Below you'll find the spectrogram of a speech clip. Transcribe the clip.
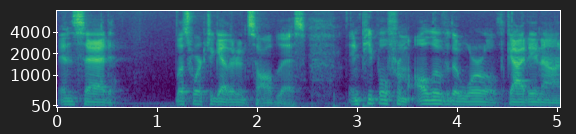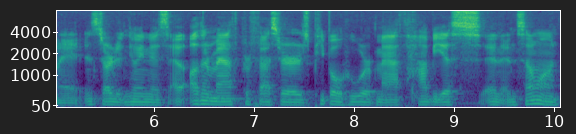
and said, let's work together and solve this. And people from all over the world got in on it and started doing this. Uh, Other math professors, people who were math hobbyists, and, and so on.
